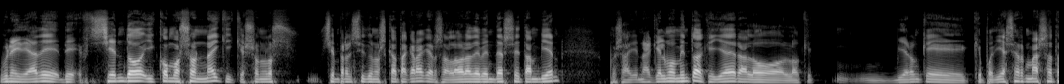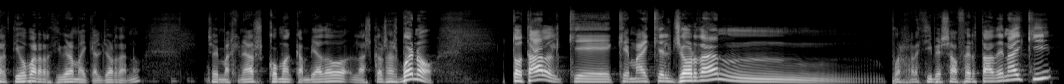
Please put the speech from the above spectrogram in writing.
una idea de, siendo y como son Nike, que son los siempre han sido unos catacrackers a la hora de venderse también, pues en aquel momento aquello era lo, lo que vieron que, que, podía ser más atractivo para recibir a Michael Jordan, ¿no? O sea, imaginaos cómo han cambiado las cosas. Bueno, total, que, que Michael Jordan pues recibe esa oferta de Nike.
